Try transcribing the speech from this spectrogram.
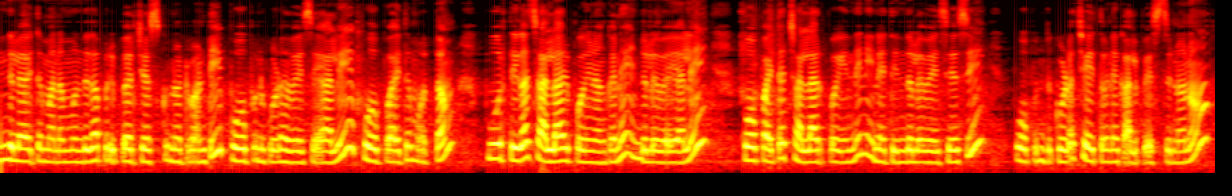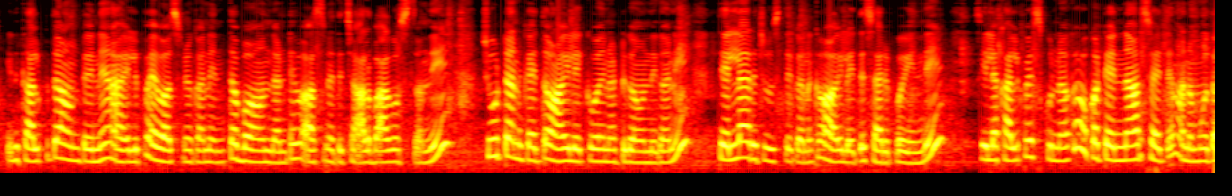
ఇందులో అయితే మనం ముందుగా ప్రిపేర్ చేసుకున్నటువంటి పోపును కూడా వేసేయాలి. పోపు అయితే మొత్తం పూర్తిగా చల్లారిపోయినాకనే ఇందులో వేయాలి. పోపు అయితే చల్లారిపోయింది. నేనైతే ఇందులో వేసేసి పోపుని కూడా చేతితోనే కలిపేస్తున్నాను. ఇది కలుపుతూ ఉంటేనే ఆయిల్ పై వాసన కానీ ఎంత బాగుందంటే వాసన అయితే చాలా బాగా వస్తుంది. చూడటానికైతే ఆయిల్ ఎక్కువైనట్టుగా ఉంది కానీ తెల్లారి చూస్తే కనుక ఆయిల్ అయితే సరిపోయింది. ఇలా కలిపేసుకున్నాక ఒక టెన్ అవర్స్ అయితే మనం మూత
